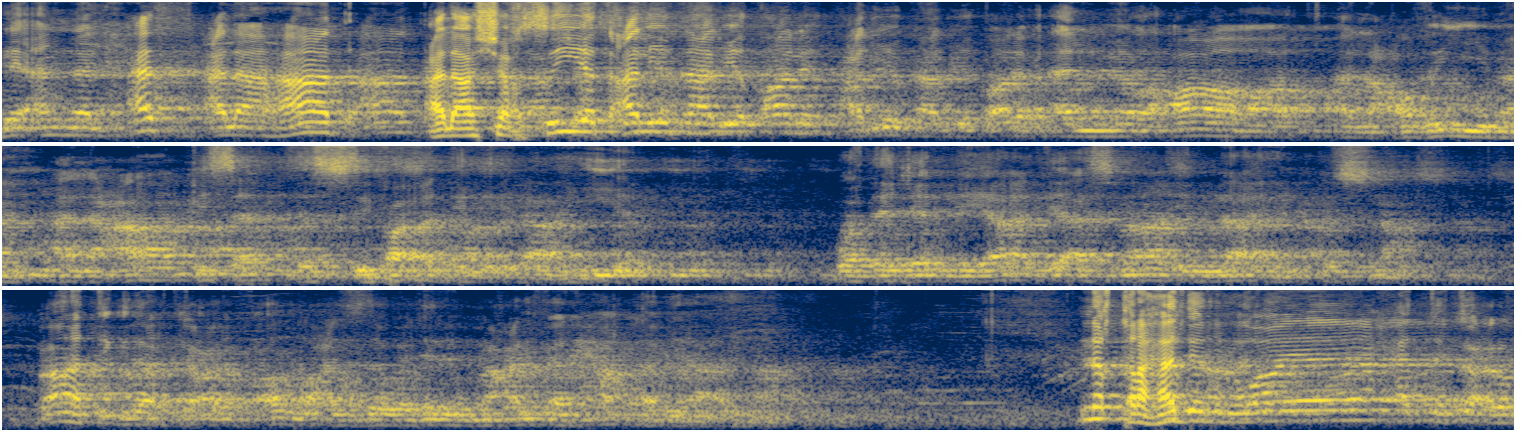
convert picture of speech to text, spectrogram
لأن الحث على هذا على شخصية علي بن أبي طالب علي بن أبي طالب المرآة العظيمة العاكسة للصفات الإلهية وتجليات أسماء الله الحسنى. ما تقدر تعرف الله عز وجل المعرفة الحق إيمان نقرأ هذه الرواية حتى تعرف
